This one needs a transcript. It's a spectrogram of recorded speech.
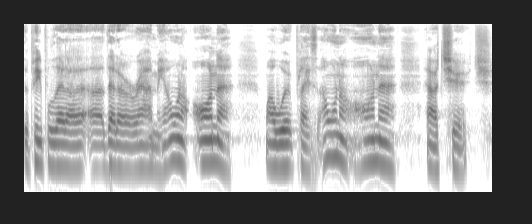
the people that are, uh, that are around me. I want to honor my workplace. I want to honor our church.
